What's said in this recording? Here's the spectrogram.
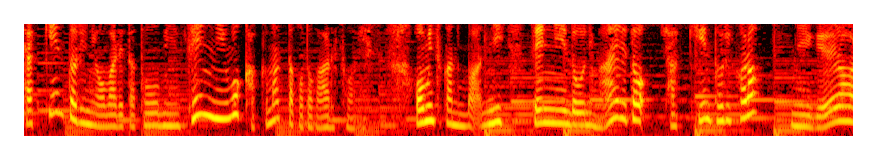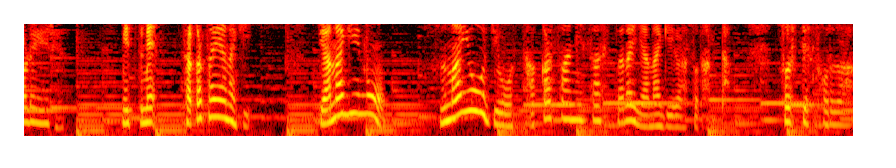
借金取りに追われた島民千人をかくまったことがあるそうです。大晦日の晩に千人堂に参ると借金取りから逃げられる。三つ目、逆さ柳。柳の爪楊枝を逆さに刺したら柳が育った。そしてそれは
